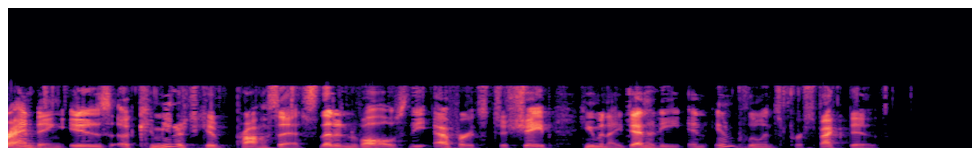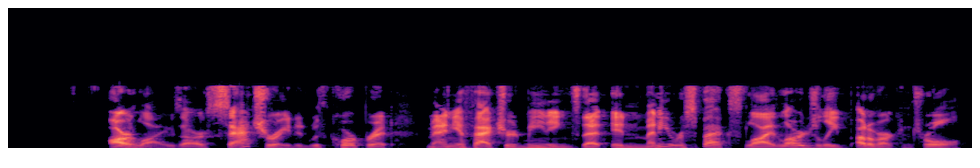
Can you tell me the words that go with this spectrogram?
Branding is a communicative process that involves the efforts to shape human identity and influence perspective. Our lives are saturated with corporate, manufactured meanings that in many respects lie largely out of our control.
